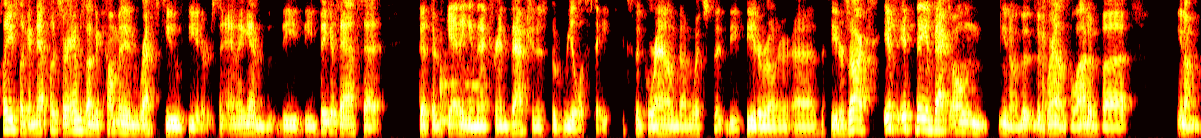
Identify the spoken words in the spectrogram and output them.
place like a Netflix or Amazon to come in and rescue theaters. And again, the the biggest asset that they're getting in that transaction is the real estate. It's the ground on which the, the theater owner uh, the theaters are. If if they in fact own you know the, the grounds, a lot of uh, you know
